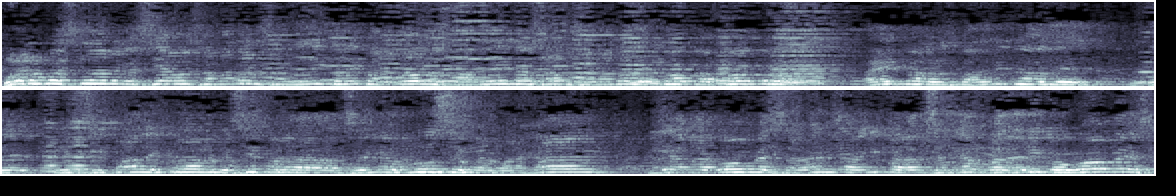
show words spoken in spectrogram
Bueno, pues claro que sí, vamos a mandar un saludito ahí para todos los padrinos, vamos a mandarle poco a poco, ahí para los padrinos de, de principal y claro que sí para el señor Lucio Carvajal y Ana Gómez, también ahí para el señor Federico Gómez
